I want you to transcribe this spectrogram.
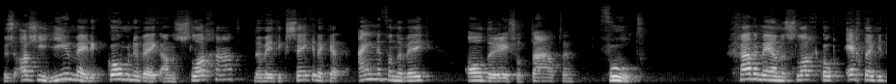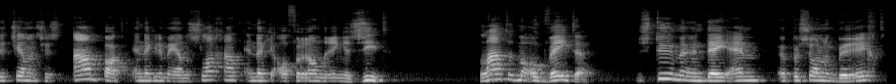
Dus als je hiermee de komende week aan de slag gaat, dan weet ik zeker dat je aan het einde van de week al de resultaten voelt. Ga ermee aan de slag. Ik hoop echt dat je de challenges aanpakt en dat je ermee aan de slag gaat en dat je al veranderingen ziet. Laat het me ook weten. Stuur me een DM, een persoonlijk bericht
